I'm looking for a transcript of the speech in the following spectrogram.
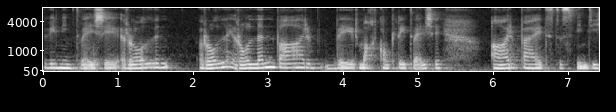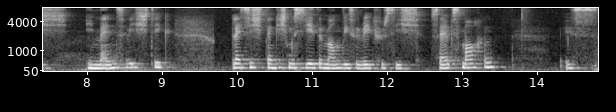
Wer nimmt welche Rollen, Rolle, Rollen wahr? Wer macht konkret welche Arbeit? Das finde ich immens wichtig letztlich denke ich, muss jeder Mann diesen Weg für sich selbst machen. Es,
